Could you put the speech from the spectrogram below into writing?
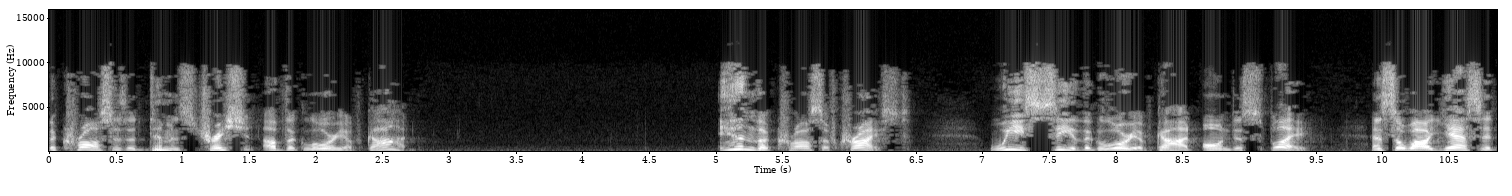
the cross is a demonstration of the glory of God in the cross of Christ, we see the glory of God on display. And so, while yes, it,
